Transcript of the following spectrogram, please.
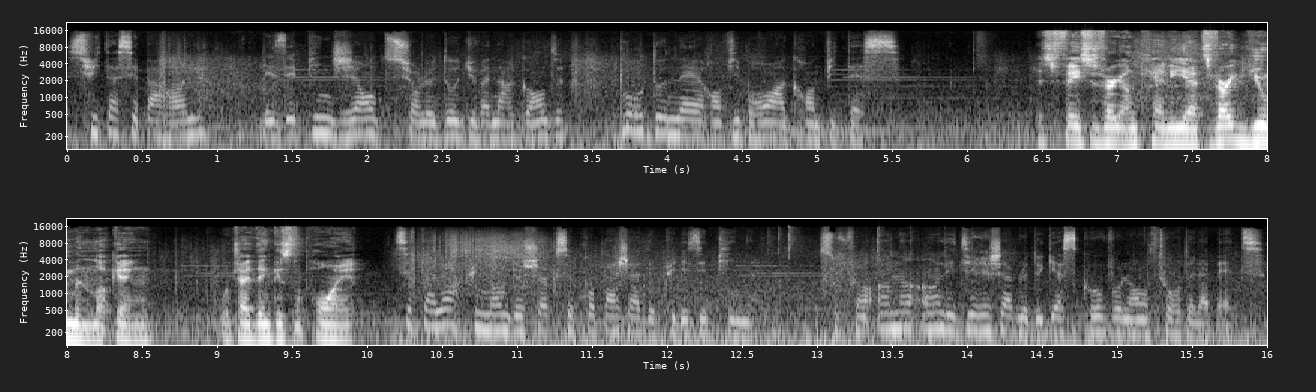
Suite à ces paroles, les épines géantes sur le dos du Vanargand bourdonnèrent en vibrant à grande vitesse. His face is very uncanny, yeah, it's very human looking, which I think is the point. C'est alors qu'une onde de choc se propagea depuis les épines, soufflant un à un les dirigeables de Gasco volant autour de la bête.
